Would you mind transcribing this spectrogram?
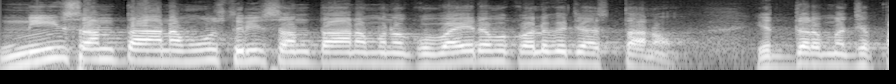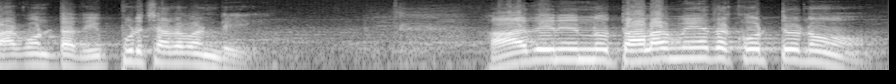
నీ సంతానము స్త్రీ సంతానమునకు వైరము కలుగ చేస్తాను ఇద్దరి మధ్య పగ ఉంటుంది. ఇప్పుడు చదవండి. అది నిన్ను తల మీద కొట్టును.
